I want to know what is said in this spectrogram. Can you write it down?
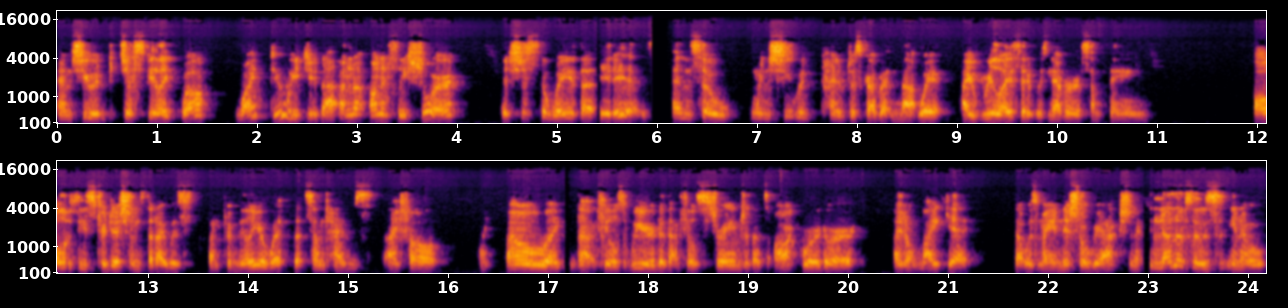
And she would just be like, well, why do we do that? I'm not honestly sure. It's just the way that it is. And so when she would kind of describe it in that way, I realized that it was never something, all of these traditions that I was unfamiliar with, that sometimes I felt like, oh, like that feels weird or that feels strange or that's awkward or I don't like it. That was my initial reaction. None of those, you know,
